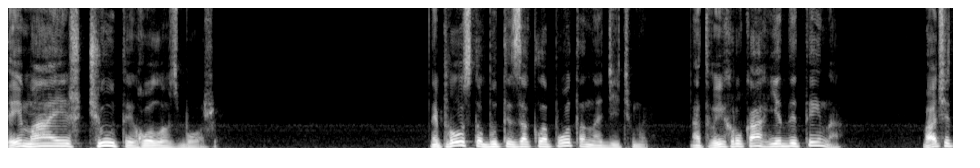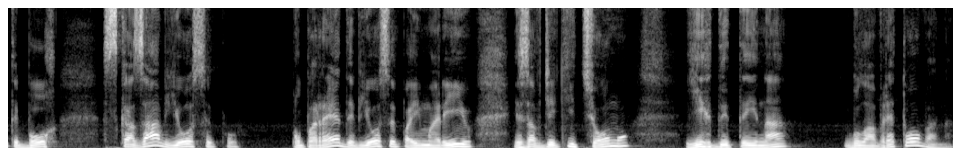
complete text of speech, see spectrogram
ти маєш чути голос Божий. Не просто бути заклопотана дітьми. На твоїх руках є дитина. Бачите, Бог сказав Йосипу, попередив Йосипа і Марію, і завдяки цьому їх дитина була врятована.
